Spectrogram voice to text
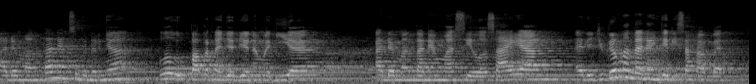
Ada mantan yang sebenarnya lo lupa pernah jadian sama dia. Ada mantan yang masih lo sayang, ada juga mantan yang jadi sahabat.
